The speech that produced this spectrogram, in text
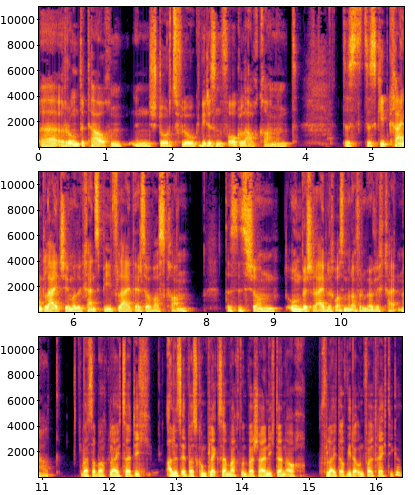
äh, runtertauchen, einen Sturzflug, wie das ein Vogel auch kann. Und das, das gibt keinen Gleitschirm oder keinen Speedfly, der sowas kann das ist schon unbeschreiblich, was man da für Möglichkeiten hat. Was aber auch gleichzeitig alles etwas komplexer macht und wahrscheinlich dann auch vielleicht auch wieder unfallträchtiger?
